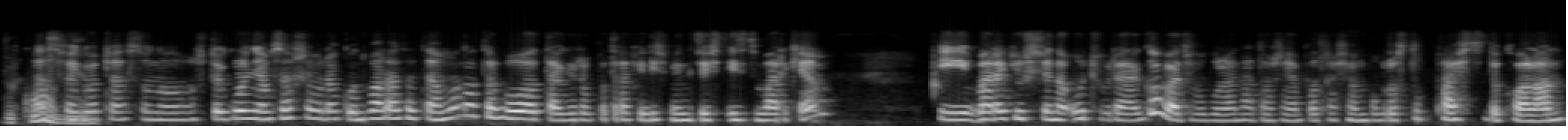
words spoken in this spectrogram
A dokładnie. swego czasu, no szczególnie w zeszłym roku, dwa lata temu, no to było tak, że potrafiliśmy gdzieś iść z Markiem i Marek już się nauczył reagować w ogóle na to, że ja potrafię po prostu paść do kolan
